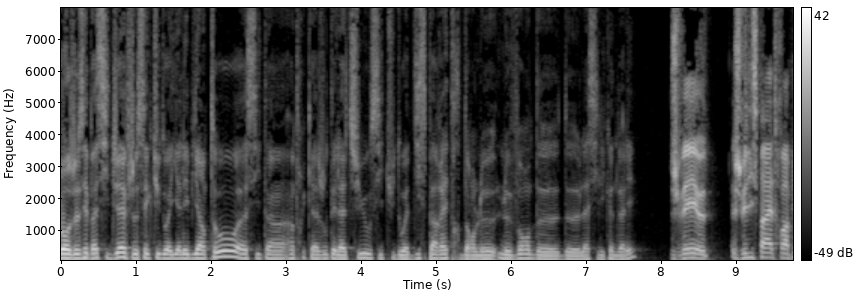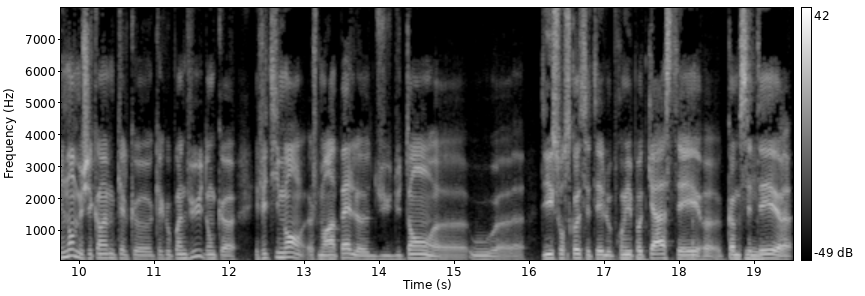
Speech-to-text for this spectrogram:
bon, je sais pas si Jeff, je sais que tu dois y aller bientôt. euh, si t'as un, un truc à ajouter là-dessus ou si tu dois disparaître dans le, le vent de, de la Silicon Valley. Je vais euh, je vais disparaître rapidement, mais j'ai quand même quelques quelques points de vue. Donc euh, effectivement, je me rappelle du du temps euh, où euh, Daily Source Code c'était le premier podcast et euh, comme c'était euh,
